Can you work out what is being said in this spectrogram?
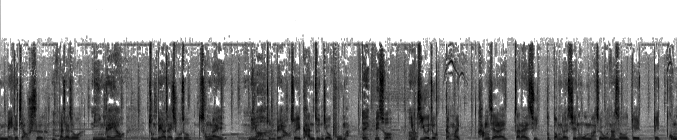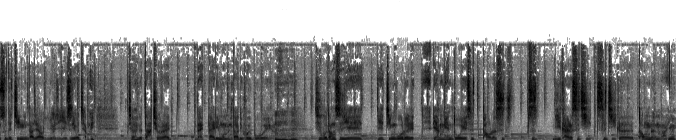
每个角色，大家说你应该要准备好才去，我说从来没有准备好，所以看准就扑嘛。对，没错，有机会就赶快扛下来，再来去不懂的先问嘛。所以我那时候对对公司的经营，大家也也是有讲，哎，叫一个打球来来带领我们，到底会不会？嗯嗯嗯。其实我当时也也经过了两年多，也是跑了十几离开了十几十几个同仁嘛，因为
